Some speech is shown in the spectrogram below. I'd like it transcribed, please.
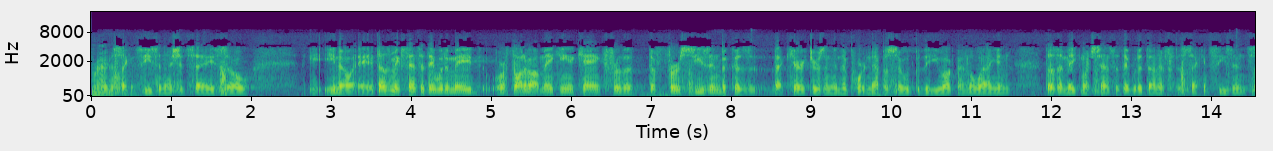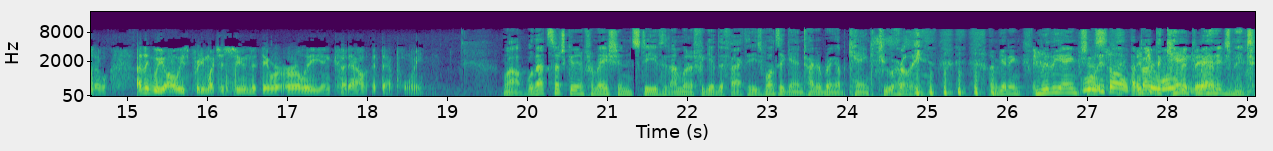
or Right. in the second season, I should say. So, you know, it does make sense that they would have made or thought about making a Kaink for the the first season because that character is in an important episode with the Ewok battle wagon. Doesn't make much sense that they would have done it for the second season. So, I think we always pretty much assumed that they were early and cut out at that point. Wow. Well, that's such good information, Steve, that I'm going to forgive the fact that he's once again trying to bring up Kaink too early. I'm getting really anxious it's all about the Kaink man. management.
